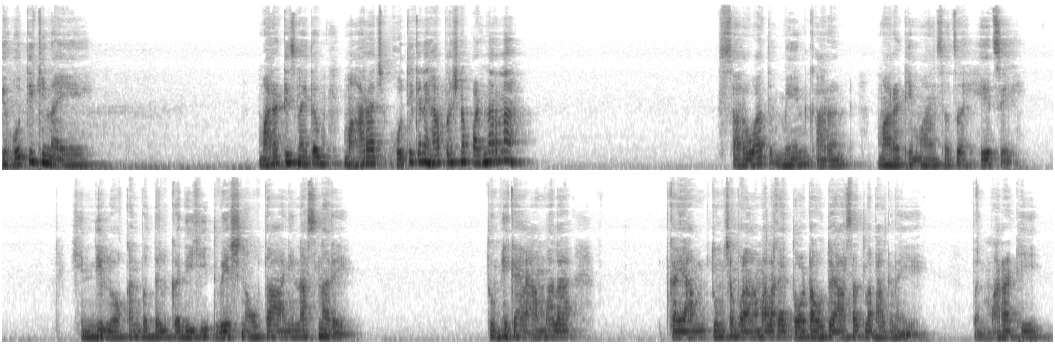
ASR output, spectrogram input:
हे होते की नाही? मराठीच नाही तर महाराज होते की नाही हा प्रश्न पडणार ना? सर्वात मेन कारण मराठी माणसाचं हेच आहे. हिंदी लोकांबद्दल कधीही द्वेष नव्हता आणि नसणार. आहे तुम्ही काय आम्हाला काही आम तुमच्यामुळे आम्हाला काही तोटा होतोय असातला भाग नाही आहे पण मराठी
